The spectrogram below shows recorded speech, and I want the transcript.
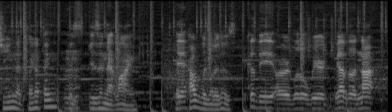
gene, that cleanup thing, mm-hmm. is, is in that line. That's Yeah. probably what it is. It could be our little weird. We have the not.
